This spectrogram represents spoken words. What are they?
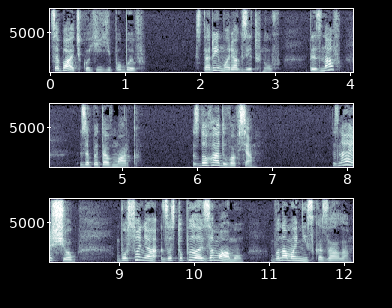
Це батько її побив. Старий моряк зітхнув. Ти знав? запитав Марк. Здогадувався. Знаєш що? Бо Соня заступилась за маму, вона мені сказала.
